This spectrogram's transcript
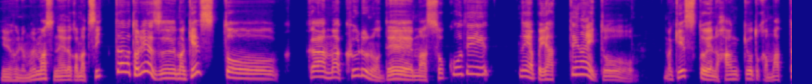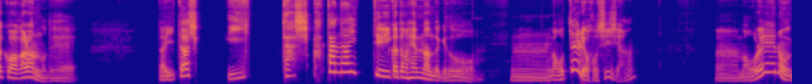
いう風に思いますね。だからま、ツイッターはとりあえず、ま、ゲストが、ま、来るので、ま、そこでね、やっぱやってないと、ま、ゲストへの反響とか全く分からんのでだ、致し致し方ないっていう言い方も変なんだけど、うん、まあ、お便りは欲しいじゃん？うん、まあ、俺への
